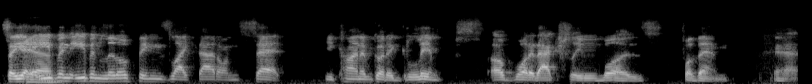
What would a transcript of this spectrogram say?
so yeah, yeah, even even little things like that on set you kind of got a glimpse of what it actually was for them. Yeah.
